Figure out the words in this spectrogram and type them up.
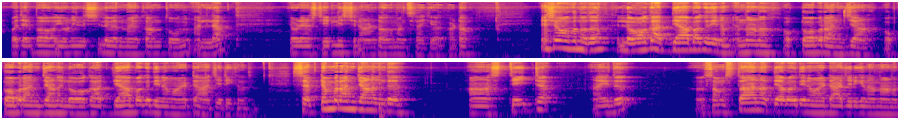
അപ്പോൾ ചിലപ്പോൾ യൂണിയൻ ലിസ്റ്റിൽ വന്നേക്കാം തോന്നും. അല്ല എവിടെയാണ് സ്റ്റേറ്റ് ലിസ്റ്റിലാണ് കേട്ടോ അത് മനസ്സിലാക്കി വെക്കാം കേട്ടോ. നെക്സ്റ്റ് നോക്കുന്നത് ലോക അധ്യാപക ദിനം എന്നാണ് ഒക്ടോബർ അഞ്ചാണ്. ഒക്ടോബർ അഞ്ചാണ് ലോക അധ്യാപക ദിനമായിട്ട് ആചരിക്കുന്നത്. സെപ്റ്റംബർ അഞ്ചാണ് എന്ത്? സ്റ്റേറ്റ് അതായത് സംസ്ഥാന അധ്യാപക ദിനമായിട്ട് ആചരിക്കുന്ന എന്നാണ്.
